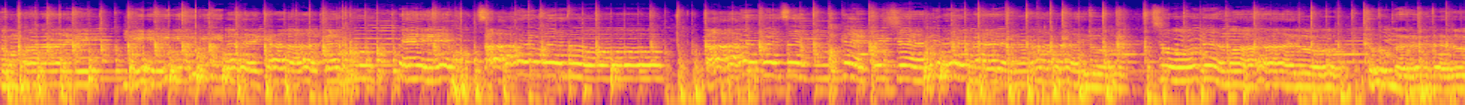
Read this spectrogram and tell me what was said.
तुम्हारी लीला क्या करूँ मैं? सावरो काल संकट शरणायो सोग मारो तुम हरो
